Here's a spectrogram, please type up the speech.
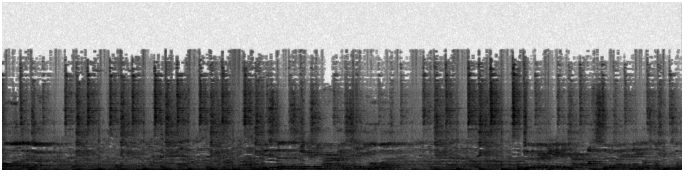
Kom aan, Tabita. Het is Teun's eerste jaar bij de senioren. En Teun werd eerder dit jaar achtste bij het Nederlands kampioenschap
